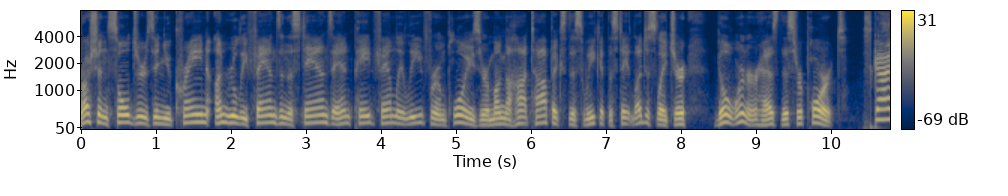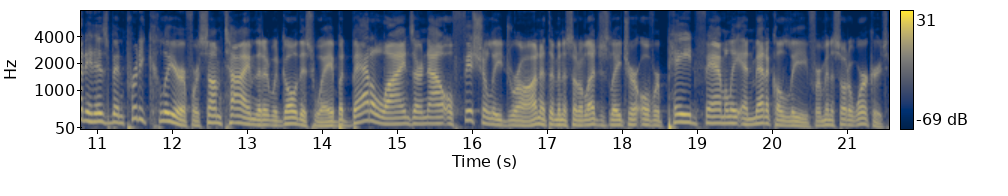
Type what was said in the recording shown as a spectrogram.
Russian soldiers in Ukraine, unruly fans in the stands, and paid family leave for employees are among the hot topics this week at the state legislature. Bill Werner has this report. Scott, it has been pretty clear for some time that it would go this way, but battle lines are now officially drawn at the Minnesota legislature over paid family and medical leave for Minnesota workers.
